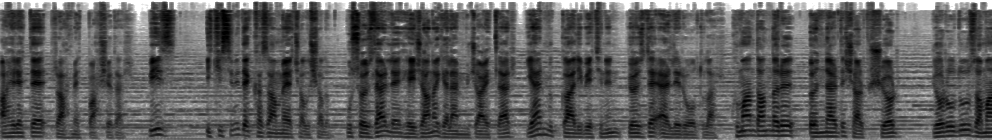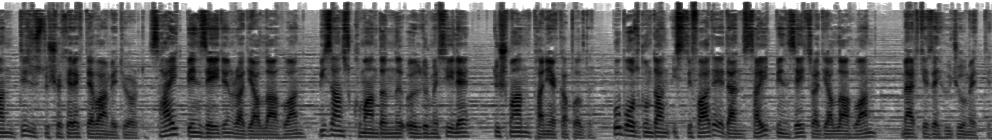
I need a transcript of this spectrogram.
ahirette rahmet bahşeder. Biz ikisini de kazanmaya çalışalım. Bu sözlerle heyecana gelen mücahitler Yermük galibiyetinin gözde erleri oldular. Kumandanları önlerde çarpışıyor, yorulduğu zaman dizüstü çökerek devam ediyordu. Said bin Zeyd'in radıyallahu an Bizans kumandanını öldürmesiyle düşman paniğe kapıldı. Bu bozgundan istifade eden Said bin Zeyd radıyallahu an merkeze hücum etti.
